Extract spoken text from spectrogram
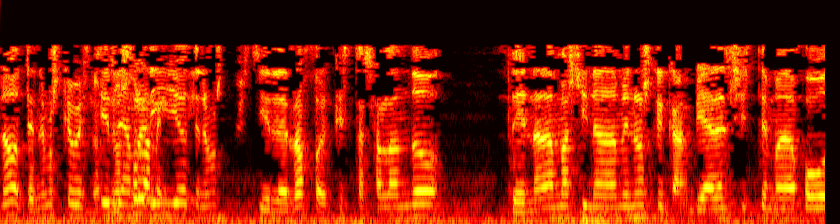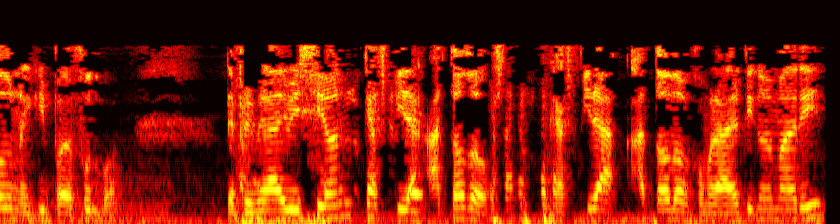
No, tenemos que vestir de amarillo, tenemos que vestir de rojo. Es que estás hablando de nada más y nada menos que cambiar el sistema de juego de un equipo de fútbol. De primera división, que aspira a todo, que aspira a todo, como el Atlético de Madrid,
